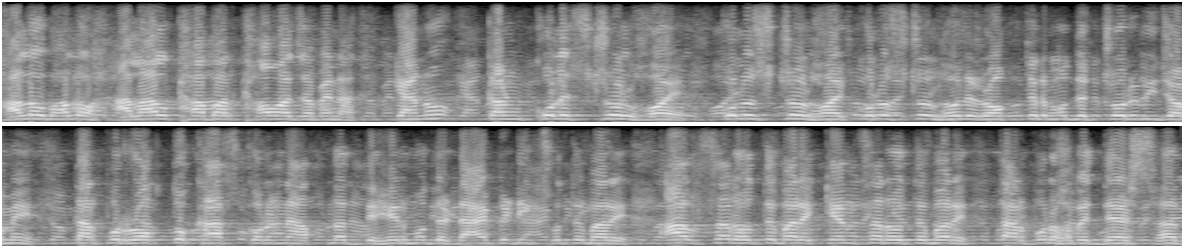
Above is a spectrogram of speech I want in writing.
ভালো ভালো হালাল খাবার খাওয়া যাবে না। কেন? কারণ কোলেস্ট্রল হয় কোলেস্ট্রল হয় কোলেস্ট্রল হলে রক্তের মধ্যে চর্বি জমে, তারপর রক্ত কাজ করে না, আপনার দেহের মধ্যে ডায়াবেটিক্স হতে পারে আলসার হতে পারে ক্যান্সার হতে পারে, তারপর হবে দেশ সার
